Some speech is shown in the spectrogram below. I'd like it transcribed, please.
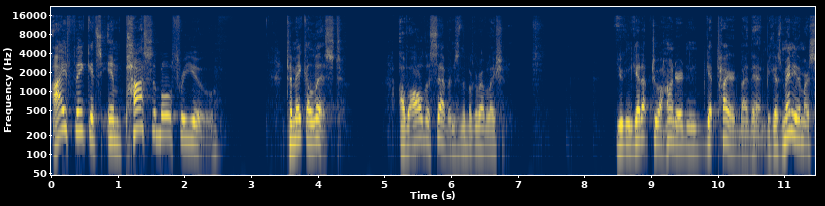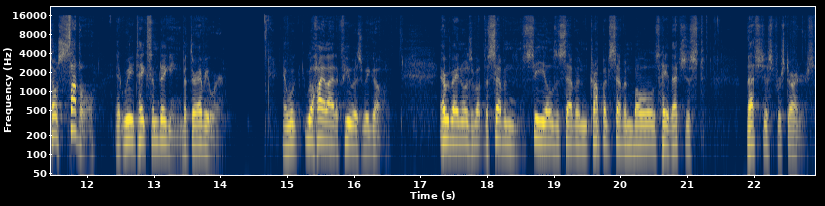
I think it's impossible for you to make a list of all the sevens in the book of Revelation. You can get up to 100 and get tired by then because many of them are so subtle, it really takes some digging, but they're everywhere. And we'll, we'll highlight a few as we go. Everybody knows about the seven seals, the seven trumpets, seven bowls. Hey, that's just, that's just for starters.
